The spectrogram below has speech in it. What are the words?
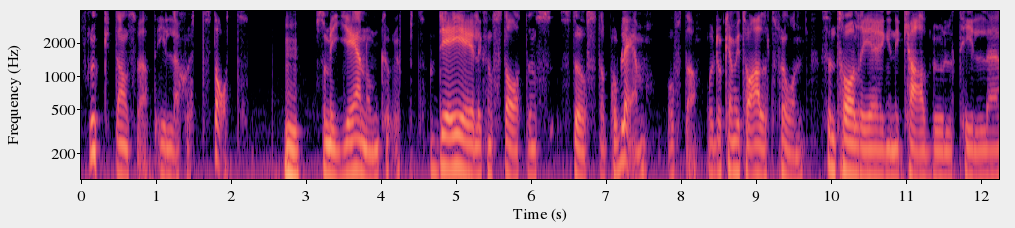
fruktansvärt illa skött stat. Mm. Som är genomkorrupt. Det är liksom statens största problem ofta. Och då kan vi ta allt från centralregeringen i Kabul till eh,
